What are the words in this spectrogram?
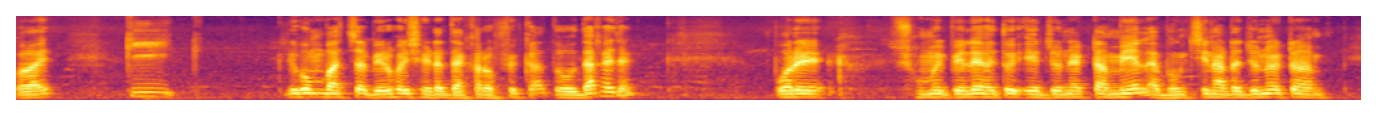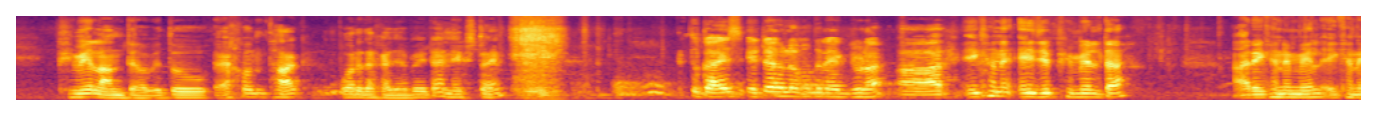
করায়। কি কীরকম বাচ্চা বের হয় সেটা দেখার অপেক্ষা, তো দেখা যাক। পরে সময় পেলে হয়তো এর জন্য একটা মেল এবং চীনাটার জন্য একটা ফিমেল আনতে হবে, তো এখন থাক, পরে দেখা যাবে এটা নেক্সট টাইম তো গাইস এটা হলো আমাদের এক জোড়া, আর এখানে এই যে ফিমেলটা আর এখানে মেল এখানে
